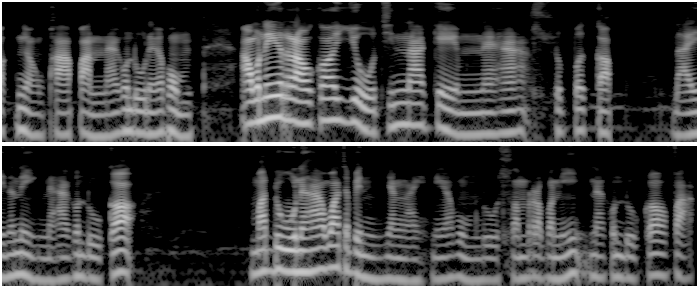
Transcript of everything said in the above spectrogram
บักหย่องพาปั่นนะคนดูนะครับผมเอาวันนี้เราก็อยู่ที่หน้าเกมนะฮะซูเปอร์กัปไดนั่นเองนะฮะคนดูก็มาดูนะฮะว่าจะเป็นยังไงนะครับผมดูสำหรับวันนี้นะคนดูก็ฝาก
